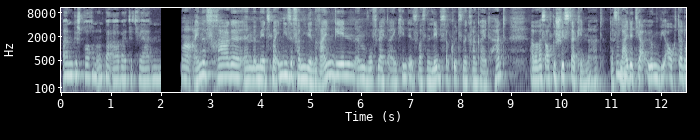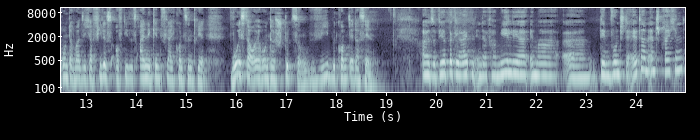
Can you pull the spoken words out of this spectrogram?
angesprochen und bearbeitet werden. Mal eine Frage, ähm, wenn wir jetzt mal in diese Familien reingehen, ähm, wo vielleicht ein Kind ist, was eine lebensverkürzende Krankheit hat, aber was auch Geschwisterkinder hat. Das mhm. leidet ja irgendwie auch darunter, weil sich ja vieles auf dieses eine Kind vielleicht konzentriert. Wo ist da eure Unterstützung? Wie bekommt ihr das hin? Also wir begleiten in der Familie immer äh, dem Wunsch der Eltern entsprechend.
